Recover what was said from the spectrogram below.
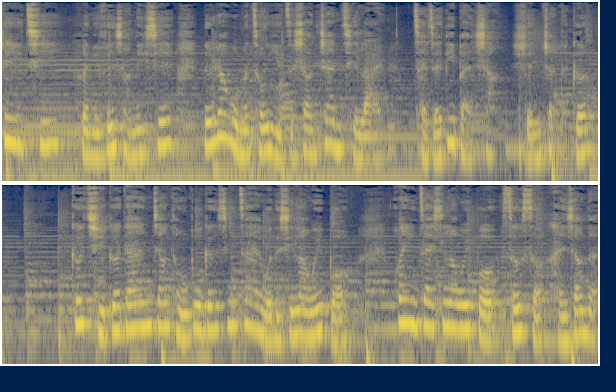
这一期和你分享那些能让我们从椅子上站起来，踩在地板上旋转的歌。歌曲歌单将同步更新在我的新浪微博，欢迎在新浪微博搜索“韩香”的”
